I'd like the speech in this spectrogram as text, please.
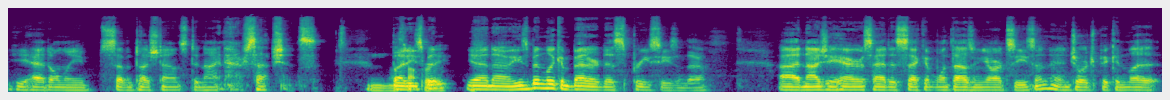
he had only seven touchdowns to nine interceptions. Mm, but he's pretty. been yeah no he's been looking better this preseason though. Uh, Najee Harris had his second 1,000 yard season, and George Pickens led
